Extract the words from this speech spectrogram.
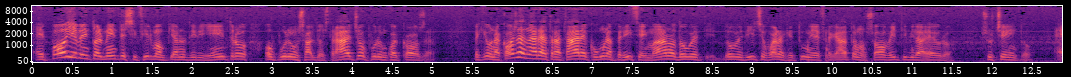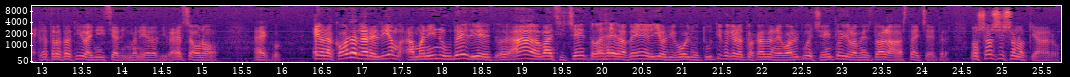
e poi eventualmente si firma un piano di rientro oppure un saldo stralcio oppure un qualcosa. Perché una cosa è andare a trattare con una perizia in mano dove, dove dice guarda che tu mi hai fregato, non so, 20.000 euro su 100. Eh, la trattativa inizia in maniera diversa o no? Ecco. È una cosa andare lì a, mani nude e dire ah avanzi 100, eh vabbè io li voglio tutti perché la tua casa ne vale 200, io la metto all'asta eccetera. Non so se sono chiaro.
